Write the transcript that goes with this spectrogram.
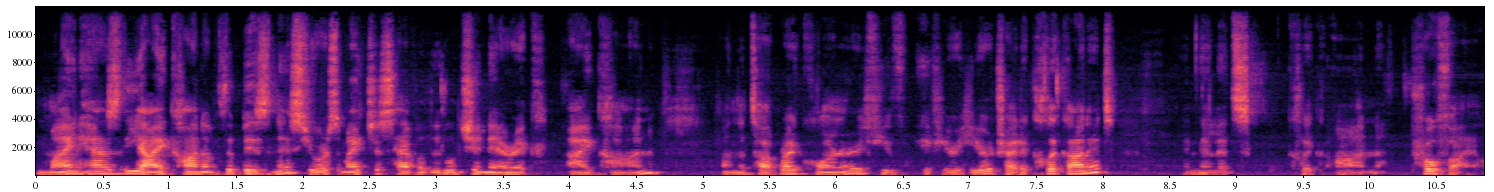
mine has the icon of the business. Yours might just have a little generic icon. on the top right corner. If you if you're here, try to click on it, and then let's click on Profile.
